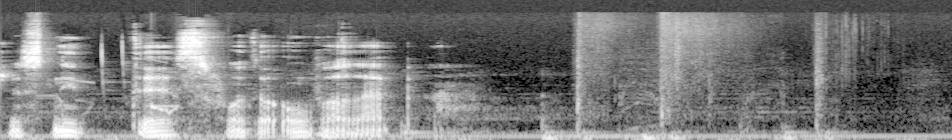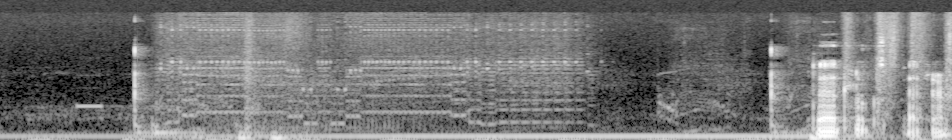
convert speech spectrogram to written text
Just need this for the overlap. That looks better.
